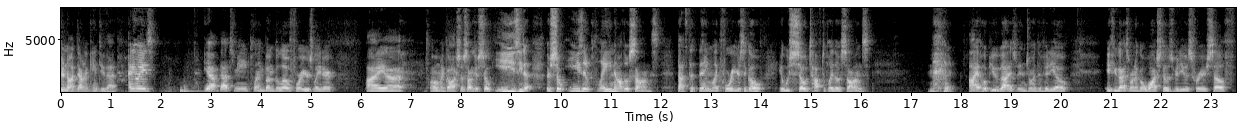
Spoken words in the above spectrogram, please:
Are not down. I can't do that. Anyways, yeah, that's me playing Bungalow four years later. I, uh, oh my gosh, those songs are so easy to, they're so easy to play now, those songs. That's the thing, like four years ago, it was so tough to play those songs. Man, I hope you guys enjoyed the video. If you guys want to go watch those videos for yourself,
